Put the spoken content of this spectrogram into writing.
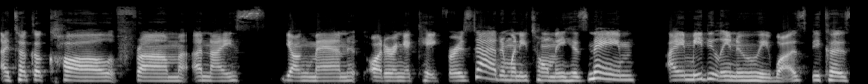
I took a call from a nice young man ordering a cake for his dad. And when he told me his name, I immediately knew who he was because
